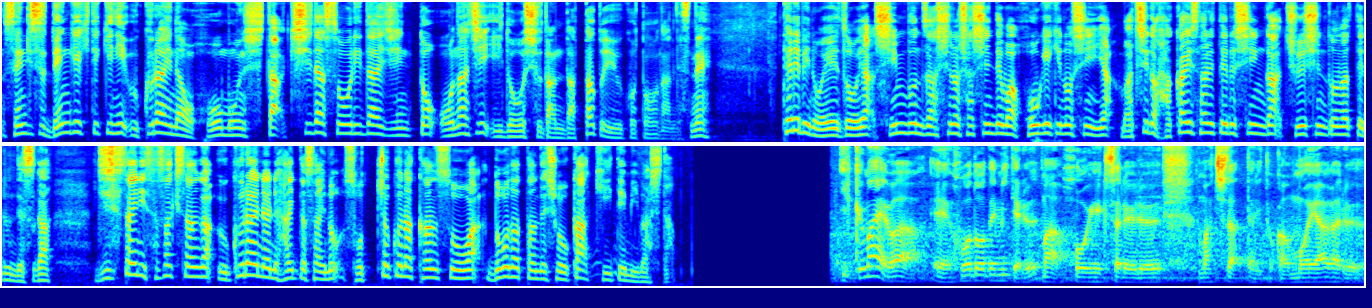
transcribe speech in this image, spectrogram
先日電撃的にウクライナを訪問した岸田総理大臣と同じ移動手段だったということなんですね。テレビの映像や新聞雑誌の写真では砲撃のシーンや街が破壊されているシーンが中心となっているんですが、実際に佐々木さんがウクライナに入った際の率直な感想はどうだったんでしょうか聞いてみました。行く前は、えー、報道で見てる、まあ、砲撃される街だったりとか燃え上がる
